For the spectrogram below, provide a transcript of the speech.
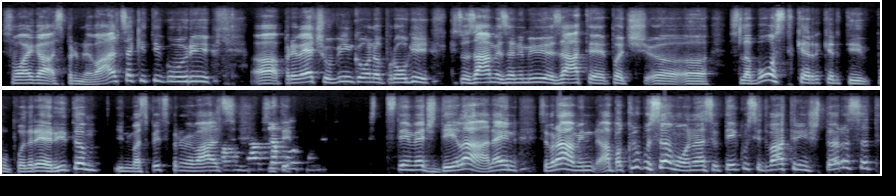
svojega spremljevalca, ki ti govori, uh, preveč uvinkov na progi, ki so za me zanimive, za te pač uh, uh, slabost, ker, ker ti podre ritem in ima spet spremljevalce. S tem več dela, in, pravim, in, ampak kljub vsemu, nas je v teku si 2,43,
